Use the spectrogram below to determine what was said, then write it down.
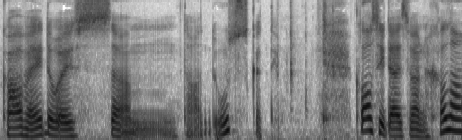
kā veidojas tādi uzskati. Klausītājs Vana Halā.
